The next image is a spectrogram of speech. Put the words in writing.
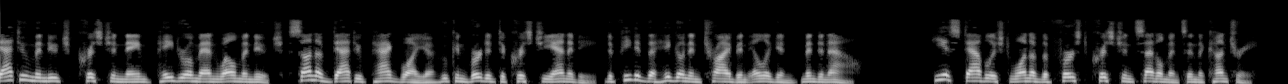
Datu Manuch Christian name Pedro Manuel Manuch, son of Datu Pagbuaya who converted to Christianity, defeated the Higaonon tribe in Iligan, Mindanao. He established one of the first Christian settlements in the country.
